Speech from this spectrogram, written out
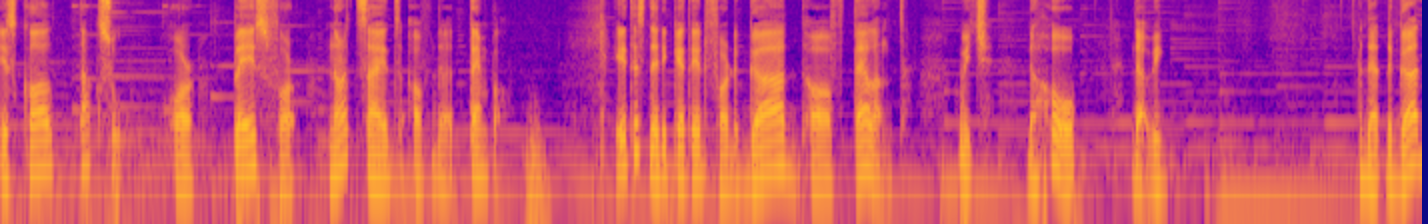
is called Taksu, or place for north side of the temple. It is dedicated for the god of talent, which the hope that we that the god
